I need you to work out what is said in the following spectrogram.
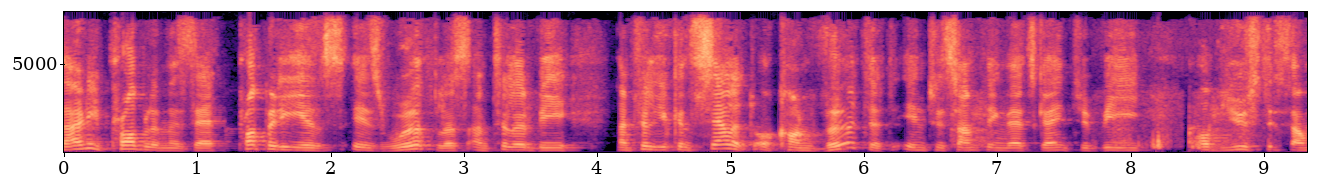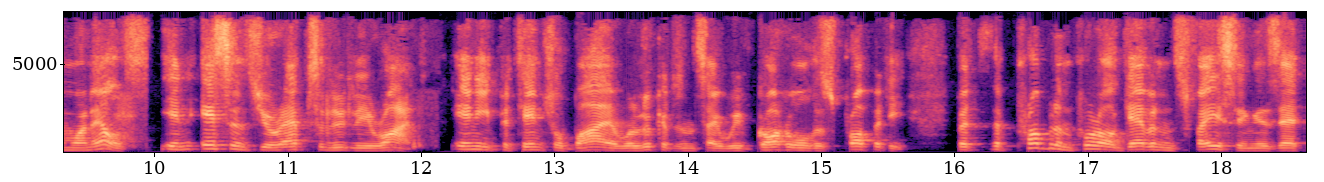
The only problem is that property is is worthless until it be until you can sell it or convert it into something that's going to be of use to someone else. In essence, you're absolutely right. Any potential buyer will look at it and say, We've got all this property. But the problem poor old Gavin's facing is that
